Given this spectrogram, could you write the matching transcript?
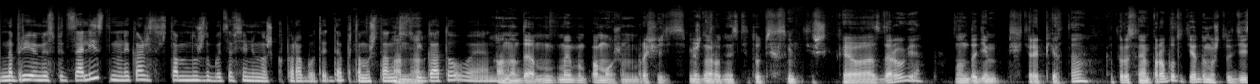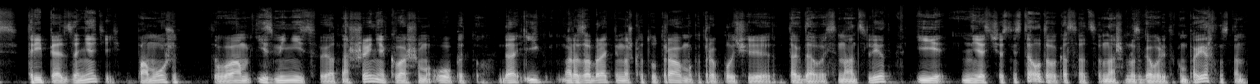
на приеме специалиста, но мне кажется, что там нужно будет совсем немножко поработать, да, потому что она, она все-таки готовая. Она... она, да, мы вам поможем. Обращайтесь в Международный институт психосоматического здоровья. Мы вам дадим психотерапевта, который с вами поработает. Я думаю, что здесь 3-5 занятий поможет вам изменить свое отношение к вашему опыту, да, и разобрать немножко ту травму, которую получили тогда, 18 лет. И я сейчас не стал этого касаться в нашем разговоре таком поверхностном,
